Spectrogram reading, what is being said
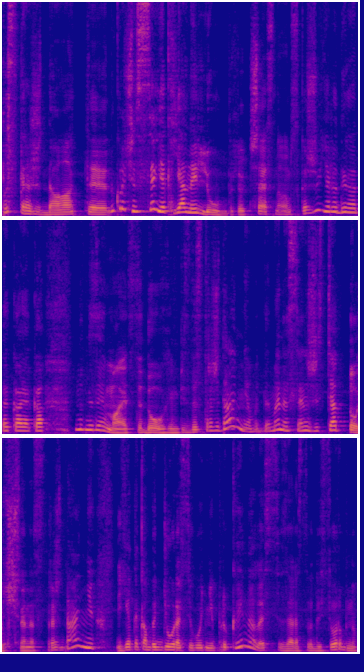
постраждати. Ну, коротше, все, як я не люблю, чесно вам скажу. Я людина така, яка ну, не займається довгим піздестражданням. Для мене сенс життя точно на стражданні. Я така бадьора сьогодні прокинулася, зараз води сьорбну.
